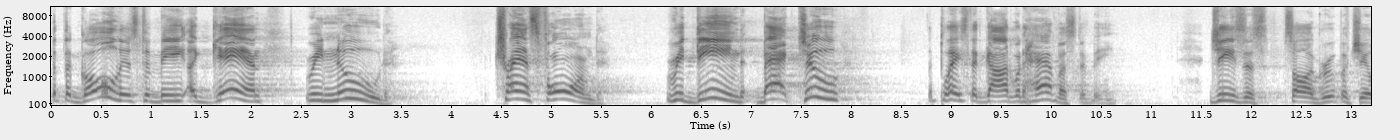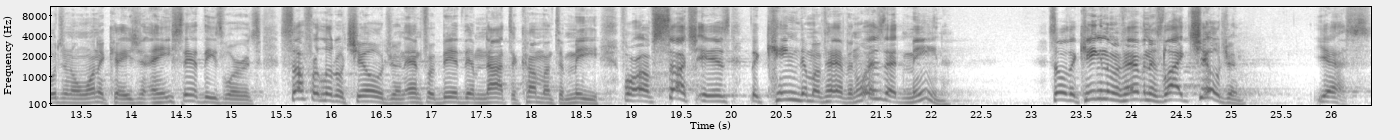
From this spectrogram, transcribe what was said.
But the goal is to be again renewed, transformed, redeemed back to the place that God would have us to be. Jesus saw a group of children on one occasion, and he said these words Suffer little children and forbid them not to come unto me, for of such is the kingdom of heaven. What does that mean? So the kingdom of heaven is like children. Yes,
